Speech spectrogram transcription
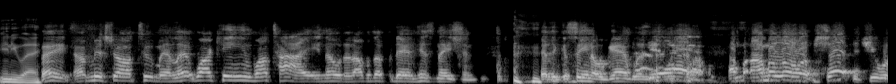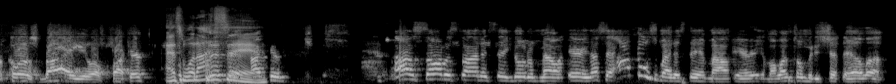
Anyway, Hey, I miss y'all too, man. Let Joaquin Watai know that I was up there in his nation at the casino gambling. Yeah, I'm, I'm a little upset that you were close by, you little fucker. that's what I Listen, said. I, could, I saw the sign that said go to Mount Airy. And I said, I know somebody that stay at Mount Airy. And my wife told me to shut the hell up.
